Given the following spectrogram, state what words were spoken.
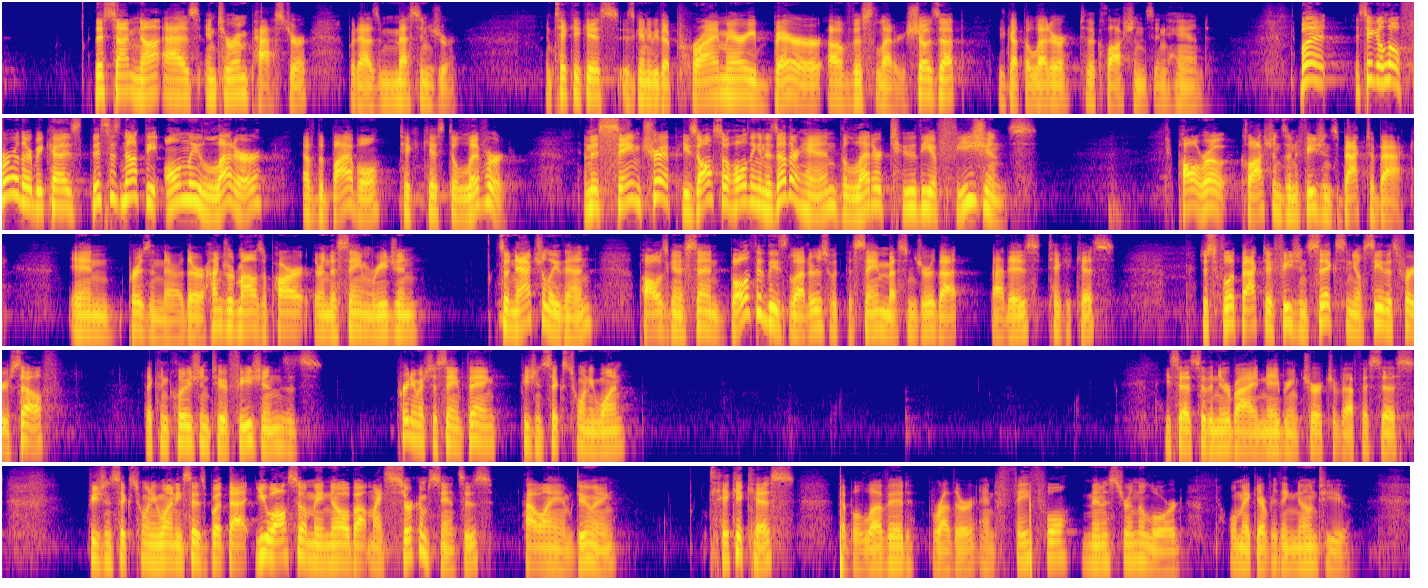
this time not as interim pastor, but as messenger. And Tychicus is going to be the primary bearer of this letter. He shows up, he's got the letter to the Colossians in hand. But let's take it a little further because this is not the only letter of the Bible Tychicus delivered. In this same trip, he's also holding in his other hand the letter to the Ephesians. Paul wrote Colossians and Ephesians back to back in prison there. They're 100 miles apart, they're in the same region. So naturally, then, Paul is going to send both of these letters with the same messenger, that, that is Tychicus. Just flip back to Ephesians 6 and you'll see this for yourself. The conclusion to Ephesians, it's pretty much the same thing. Ephesians 6:21. He says to the nearby neighboring church of Ephesus, Ephesians 6:21, he says, "But that you also may know about my circumstances, how I am doing, Tychicus, the beloved brother and faithful minister in the Lord, will make everything known to you.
